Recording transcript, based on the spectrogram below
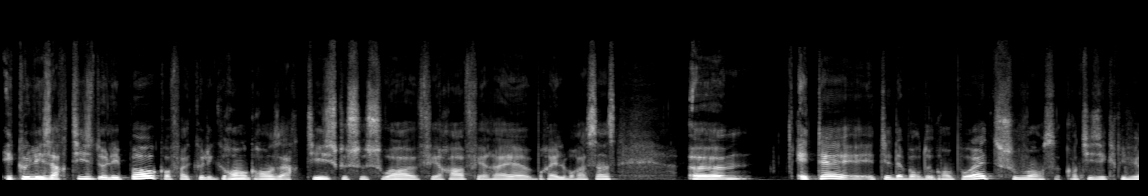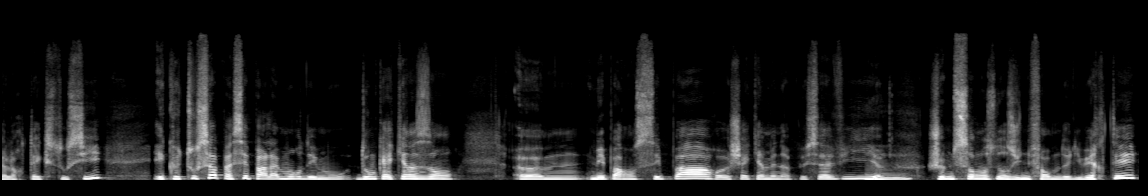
et que les artistes de l'époque, enfin que les grands, grands artistes, que ce soit Ferrat, Ferret, Brel, Brassens, étaient, étaient d'abord de grands poètes, souvent quand ils écrivaient leurs textes aussi, et que tout ça passait par l'amour des mots. Donc à 15 ans, euh, mes parents se séparent, chacun mène un peu sa vie, mmh. je me sens dans une forme de liberté,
